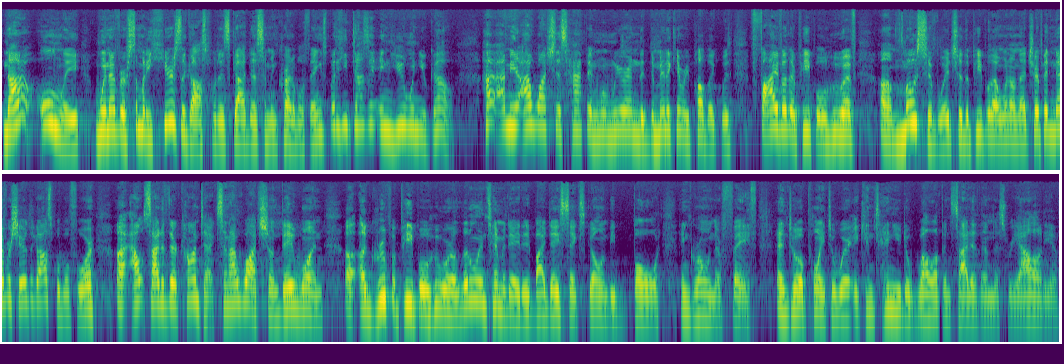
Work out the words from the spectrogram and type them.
not only whenever somebody hears the gospel does God does some incredible things, but He does it in you when you go. I mean, I watched this happen when we were in the Dominican Republic with five other people who have, um, most of which of the people that went on that trip had never shared the gospel before uh, outside of their context. And I watched on day one uh, a group of people who were a little intimidated by day six go and be bold and grow in their faith and to a point to where it continued to well up inside of them this reality of,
